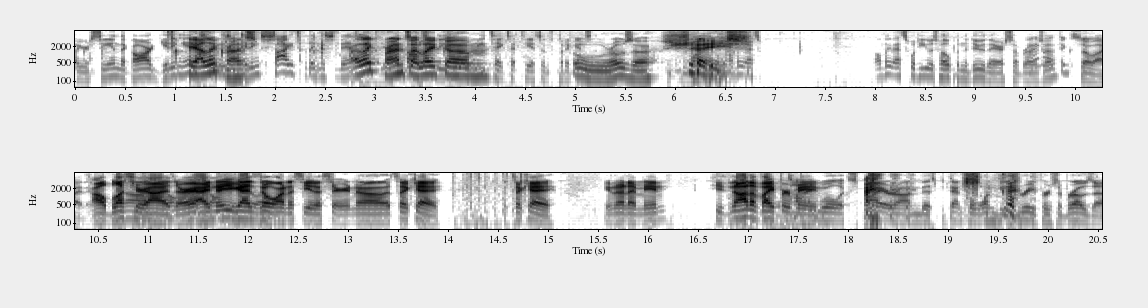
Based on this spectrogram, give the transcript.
know you're seeing the guard getting in, Yeah, I like trees France. getting sights, but they disadvantage. I like the France, I like, um, that TSM's put against them. Ooh, Rosa. I don't Sheesh. I don't think that's what he was hoping to do there, Subroza. I don't think so either. Oh, bless your No, I eyes, alright? I I know you guys so don't either. want to see this right now. It's okay. It's okay. You know what I mean? He's not a Viper Time main. will expire on this potential 1v3 for Subroza.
